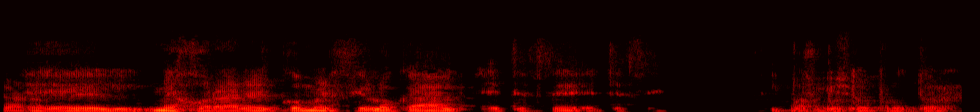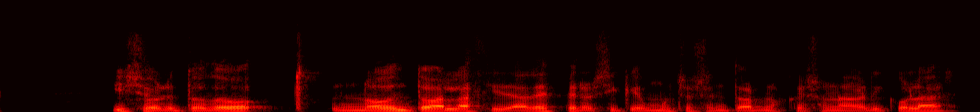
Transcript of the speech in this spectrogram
el mejorar el comercio local, etc. etc. Y por supuesto el productor. Y sobre todo, no en todas las ciudades, pero sí que en muchos entornos que son agrícolas,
